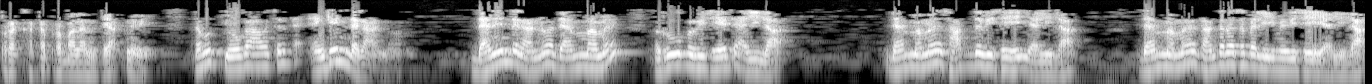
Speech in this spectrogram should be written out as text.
ප්‍රකට ප්‍රබලන දෙයක් නෙවෙයි. නමුත් යෝගාවචරයට ඇඟෙන්න ගන්නවා. දැනෙන්න ගන්නවා දැම්මම රූප විශේෂයට ඇලිලා. දැම්මම ශබ්ද විශේෂය ඇලිලා. දැම්මම ගන්ධ රස බැලීම විශේෂය ඇලිලා.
